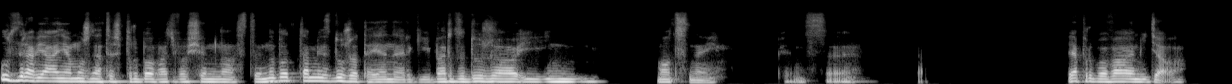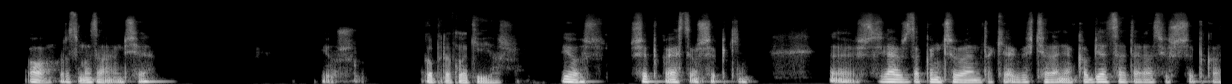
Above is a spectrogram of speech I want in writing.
Uzdrawiania można też próbować w 18, no bo tam jest dużo tej energii, bardzo dużo i, i mocnej, więc e, ja próbowałem i działa. O, rozmazałem się. Już. Popraw makijaż. Już, szybko, jestem szybki. Już, ja już zakończyłem takie jakby wcielenia kobiece, teraz już szybko,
